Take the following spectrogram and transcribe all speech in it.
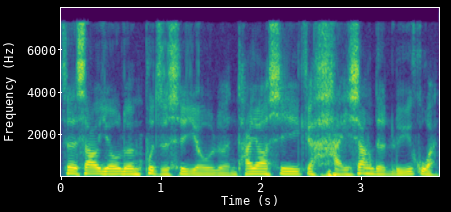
这艘邮轮不只是邮轮，它要是一个海上的旅馆，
